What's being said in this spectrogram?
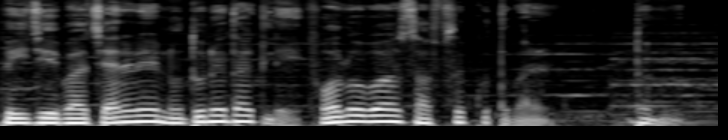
পেজে বা চ্যানেলে নতুন থাকলে ফলো বা সাবস্ক্রাইব করতে পারেন। ধন্যবাদ।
